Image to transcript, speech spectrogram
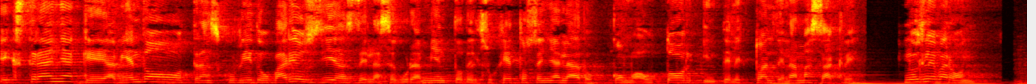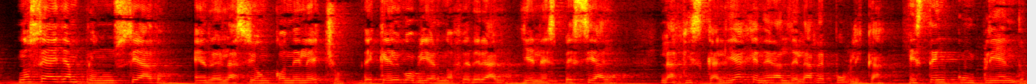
extraña que habiendo transcurrido varios días del aseguramiento del sujeto señalado como autor intelectual de la masacre, los Levarón no se hayan pronunciado en relación con el hecho de que el gobierno federal y en especial la Fiscalía General de la República estén cumpliendo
